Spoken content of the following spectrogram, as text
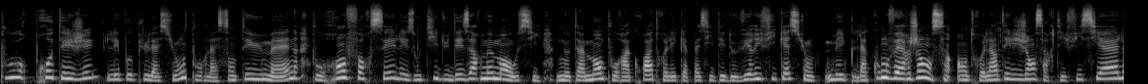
pour protéger les populations, pour la santé humaine, pour renforcer les outils du désarmement aussi, notamment pour accroître les capacités de vérification. Mais la convergence entre l'intelligence artificielle,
